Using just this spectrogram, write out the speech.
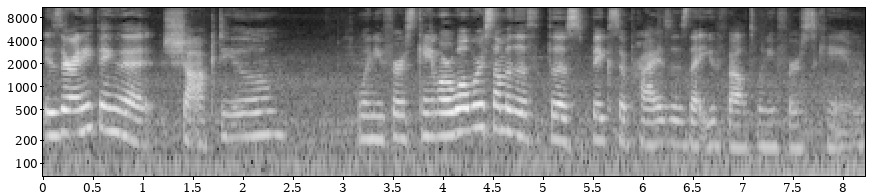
Is there anything that shocked you when you first came, or what were some of the the big surprises that you felt when you first came?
